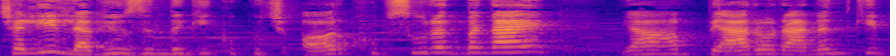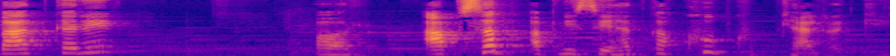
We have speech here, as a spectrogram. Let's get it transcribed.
चलिए, लव यू ज़िंदगी को कुछ और खूबसूरत बनाए। यहाँ हम प्यार और आनंद की बात करें और आप सब अपनी सेहत का खूब खूब ख्याल रखें।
